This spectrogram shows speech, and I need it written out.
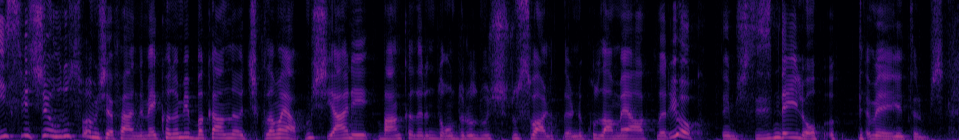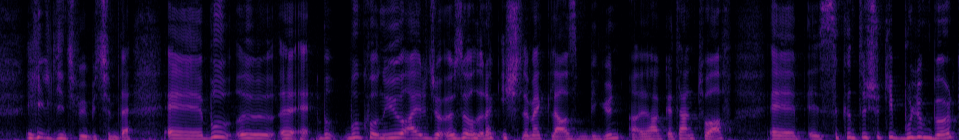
İsviçre unutmamış efendim. Ekonomi Bakanlığı açıklama yapmış. Yani bankaların dondurulmuş Rus varlıklarını kullanmaya hakları yok demiş. Sizin değil o demeye getirmiş. İlginç bir biçimde. Ee, bu, e, e, bu bu konuyu ayrıca özel olarak işlemek lazım bir gün. E, hakikaten tuhaf. E, e, sıkıntı şu ki Bloomberg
